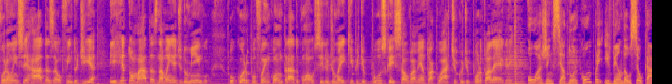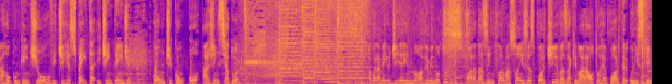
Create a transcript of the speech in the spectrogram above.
foram encerradas ao fim do dia e retomadas na manhã de domingo. O corpo foi encontrado com auxílio de uma equipe de busca e salvamento aquático de Porto Alegre. O agenciador compre e venda o seu carro com quem te ouve, te respeita e te entende. Conte com o agenciador. Agora meio-dia e nove minutos, hora das informações esportivas aqui no Arauto Repórter Uniski.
